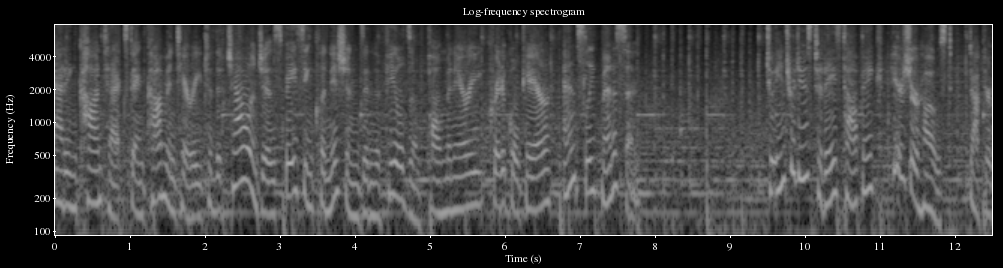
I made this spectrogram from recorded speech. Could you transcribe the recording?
adding context and commentary to the challenges facing clinicians in the fields of pulmonary, critical care, and sleep medicine. To introduce today's topic, here's your host, Dr.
